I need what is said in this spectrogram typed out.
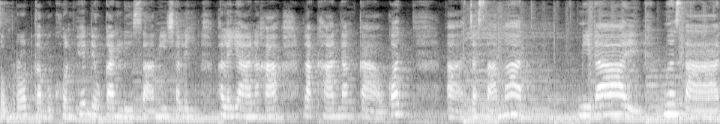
สมรสกับบุคคลเพศเดียวกัน หรือสามีภรรยานะคะ หลักฐานดังกล่าวก็จะสามารถ มีได้เมื่อสาร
